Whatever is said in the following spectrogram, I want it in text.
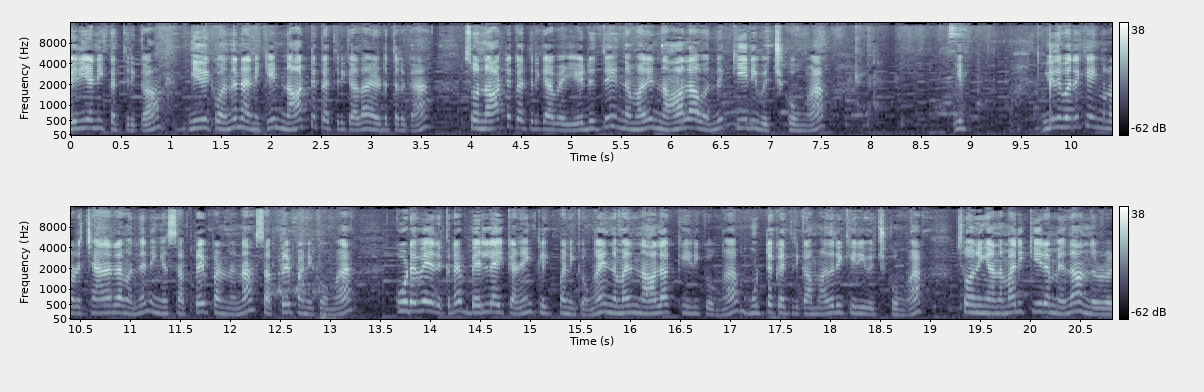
பிரியாணி கத்திரிக்காய். இதுக்கு வந்து நான் இன்னைக்கு நாட்டு கத்திரிக்காய் தான் எடுத்திருக்கேன். ஸோ நாட்டு கத்திரிக்காவை எடுத்து இந்த மாதிரி நாளாக வந்து கீறி வச்சுக்கோங்க. இப் இது வரைக்கும் எங்களோட சேனலை வந்து நீங்கள் சப்ஸ்கிரைப் பண்ணுன்னா சப்ஸ்கிரைப் பண்ணிக்கோங்க. கூடவே இருக்கிற பெல் ஐக்கனையும் கிளிக் பண்ணிக்கோங்க. இந்த மாதிரி நாலாக கீறிக்கோங்க. முட்டை கத்திரிக்காய் மாதிரி கீறி வச்சுக்கோங்க. ஸோ நீங்கள் அந்த மாதிரி கீரை தான் அதோட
